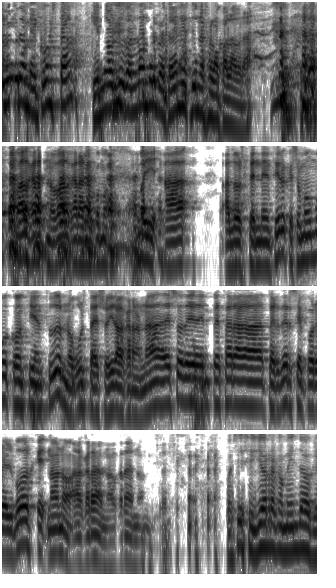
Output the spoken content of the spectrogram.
libro, me consta, que no os digo el nombre, pero también es de una sola palabra. Va al grano, va al grano. Como, oye, a, a los tendencieros que somos muy concienzudos nos gusta eso, ir al grano. Nada de eso de empezar a perderse por el bosque. No, no, al grano, al grano. Pues sí, sí, yo recomiendo que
